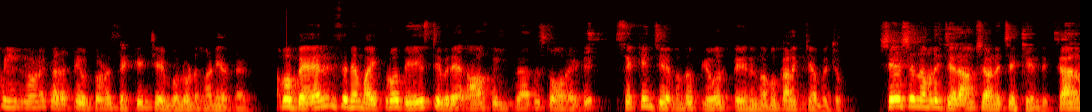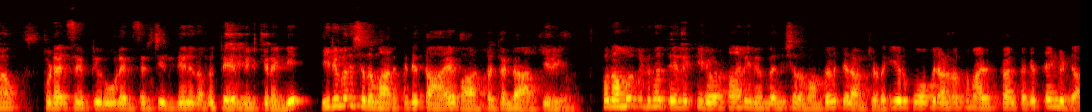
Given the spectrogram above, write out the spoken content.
ഫിൽറ്ററിലൂടെ കടത്തി വിട്ടോണ്ട് സെക്കൻഡ് ചേമ്പറിലോട്ട് ഹണി എത്താൻ അപ്പൊ ബാലൻസിന് മൈക്രോ വേസ്റ്റ് വരെ ആ ഫിൽറ്ററിനകത്ത് സ്റ്റോർ ആയിട്ട് സെക്കൻഡ് ചേമ്പറിൽ പ്യുവർ തേന് നമുക്ക് കളക്ട് ചെയ്യാൻ പറ്റും. ശേഷം നമ്മൾ ജലാംശമാണ് ചെക്ക് ചെയ്യേണ്ടത്. കാരണം ഫുഡ് ആൻഡ് സേഫ്റ്റി റൂൾ അനുസരിച്ച് ഇന്ത്യയിൽ നമ്മൾ തേൻ വിൽക്കണമെങ്കിൽ ഇരുപത് ശതമാനത്തിന്റെ താഴെ വാട്ടർ കണ്ട് ആക്കിയിരിക്കും അപ്പൊ നമ്മൾ കിട്ടുന്ന തേനിലേക്ക് ഇരുപത്തിനാല് ഇരുപത്തഞ്ച് ശതമാനത്തിൽ ജലാംശമുണ്ട്. ഈ ഒരു ഫോമിലാണ് നമുക്ക് മഴക്കാലത്തൊക്കെ തേൻ കിട്ടുക.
